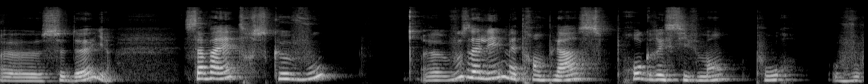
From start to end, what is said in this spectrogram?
euh, ce deuil? Ça va être ce que vous, euh, vous allez mettre en place progressivement pour vous.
